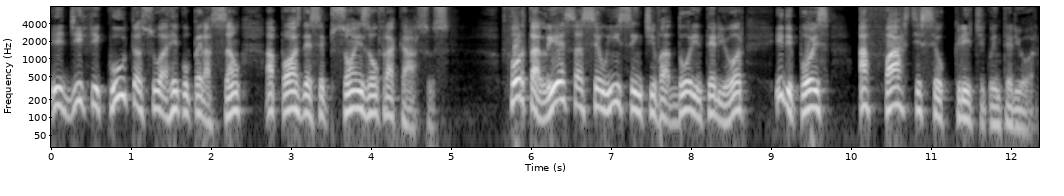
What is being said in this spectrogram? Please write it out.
e dificulta sua recuperação após decepções ou fracassos. Fortaleça seu incentivador interior e depois afaste seu crítico interior.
